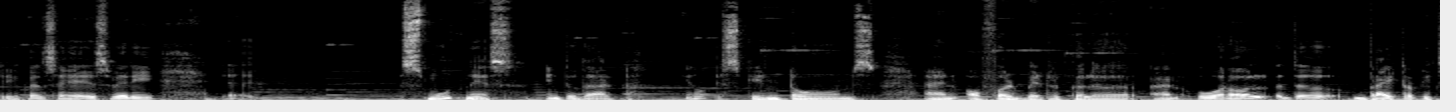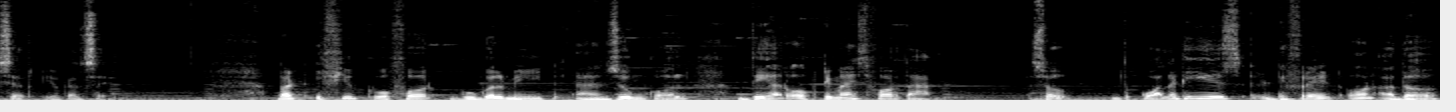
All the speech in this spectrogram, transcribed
you can say it's very uh, smoothness into that you know skin tones and offered better color and overall the brighter picture you can say but if you go for google meet and zoom call they are optimized for them. So the quality is different on other.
